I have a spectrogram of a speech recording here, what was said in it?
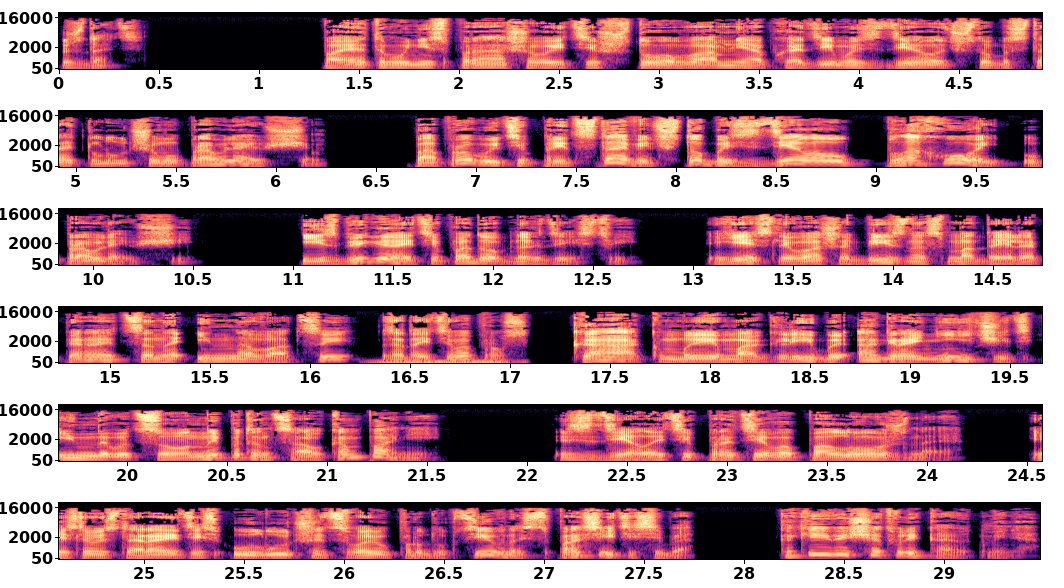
ждать. Поэтому не спрашивайте, что вам необходимо сделать, чтобы стать лучшим управляющим. Попробуйте представить, что бы сделал плохой управляющий. Избегайте подобных действий. Если ваша бизнес-модель опирается на инновации, задайте вопрос, как мы могли бы ограничить инновационный потенциал компании? Сделайте противоположное. Если вы стараетесь улучшить свою продуктивность, спросите себя, какие вещи отвлекают меня?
